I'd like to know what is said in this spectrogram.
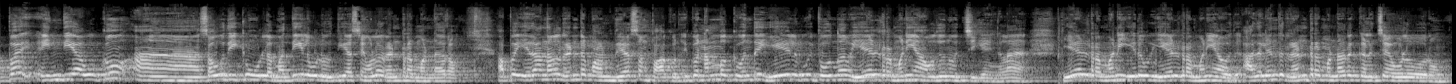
அப்போ இந்தியாவுக்கும் சவுதிக்கும் உள்ள மத்தியில் உள்ள வித்தியாசம் எவ்வளோ ரெண்டரை மணி நேரம். அப்போ எதாக இருந்தாலும் ரெண்டரை மணி நேரம் வித்தியாசம் பார்க்கணும். இப்போ நம்ம நமக்கு வந்து ஏழு இப்போ வந்து ஏழரை மணி ஆகுதுன்னு வச்சுக்கோங்களேன். ஏழரை மணி இரவு ஏழரை மணி ஆகுது. அதுலேருந்து ரெண்டரை மணி நேரம் கழிச்சு எவ்வளோ வரும்?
